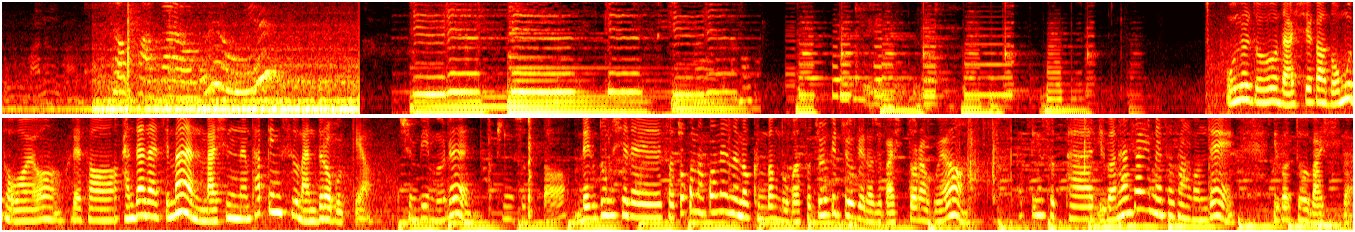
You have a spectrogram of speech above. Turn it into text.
너무 많은가? 저 봐봐요, 여기. 오늘도 날씨가 너무 더워요. 그래서 간단하지만 맛있는 팥빙수 만들어 볼게요. 준비물은 빙수떡. 냉동실에서 조금만 꺼내놓으면 금방 녹아서 쫄깃쫄깃 아주 맛있더라고요. 팥빙수 팥. 이건 한살림에서 산 건데 이것도 맛있어요.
